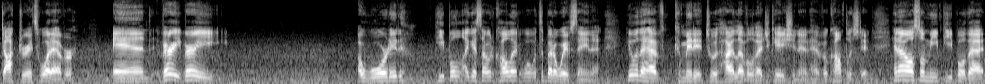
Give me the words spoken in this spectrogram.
doctorates, whatever, and very very awarded people, I guess I would call it. Well, what's a better way of saying that? people that have committed to a high level of education and have accomplished it. And I also meet people that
